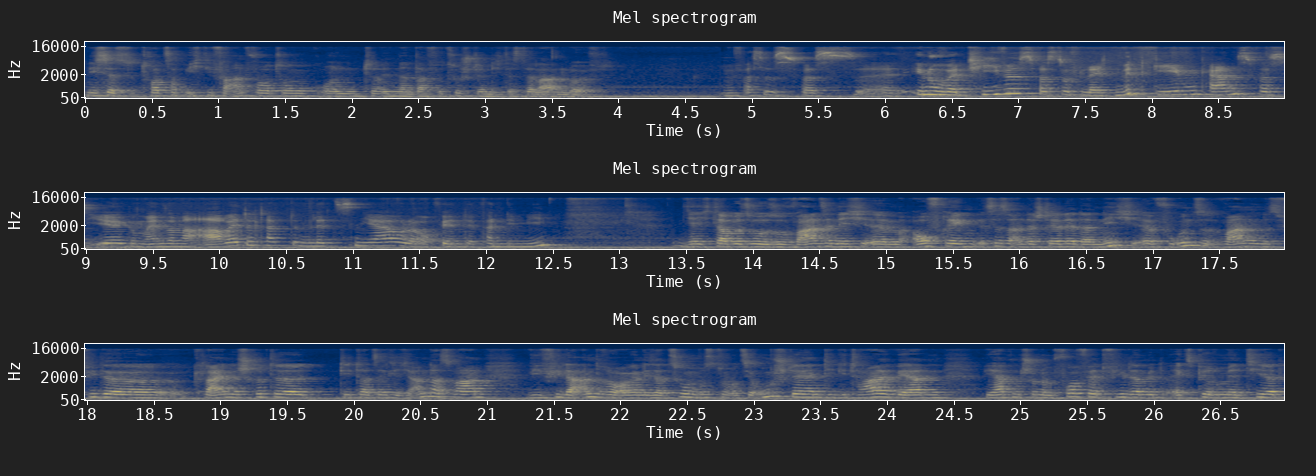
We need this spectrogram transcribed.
Nichtsdestotrotz habe ich die Verantwortung und bin dann dafür zuständig, dass der Laden läuft. Was ist was äh, Innovatives, was du vielleicht mitgeben kannst, was ihr gemeinsam erarbeitet habt im letzten Jahr oder auch während der Pandemie? Ja, ich glaube, so, so wahnsinnig ähm, aufregend ist es an der Stelle dann nicht. Äh, für uns waren es viele kleine Schritte, die tatsächlich anders waren. Wie viele andere Organisationen mussten wir uns ja umstellen, digital werden. Wir hatten schon im Vorfeld viel damit experimentiert.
